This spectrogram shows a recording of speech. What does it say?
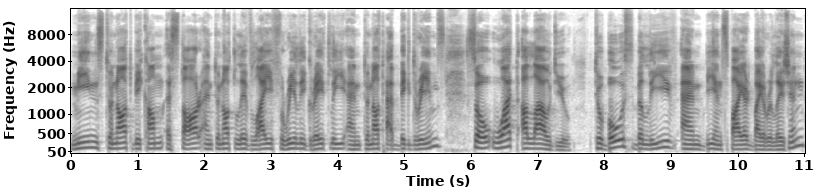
means to not become a star and to not live life really greatly and to not have big dreams. So, what allowed you? to both believe and be inspired by religion,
